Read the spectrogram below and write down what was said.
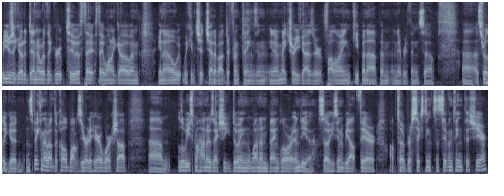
we usually go to dinner with the group too if they if they want to go, and you know, we, we can chit chat about different things, and you know, make sure you guys are following, keeping up, and, and everything. So uh, it's really good. And speaking about the ColdBox Zero to Hero workshop, um, Luis Majano is actually doing one in Bangalore, India. So he's going to be out there October 16th and 17th this year.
